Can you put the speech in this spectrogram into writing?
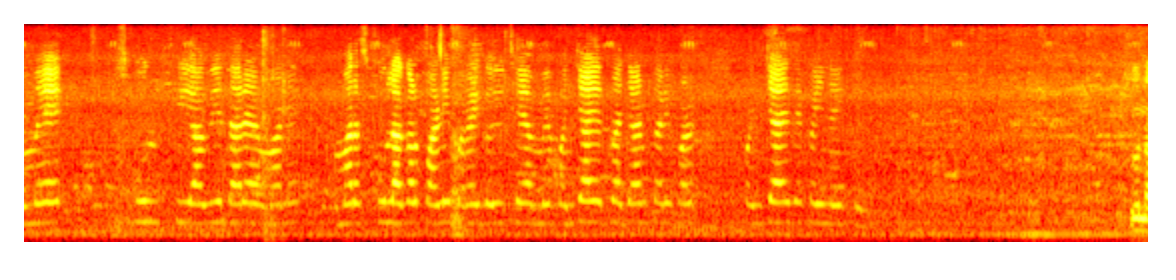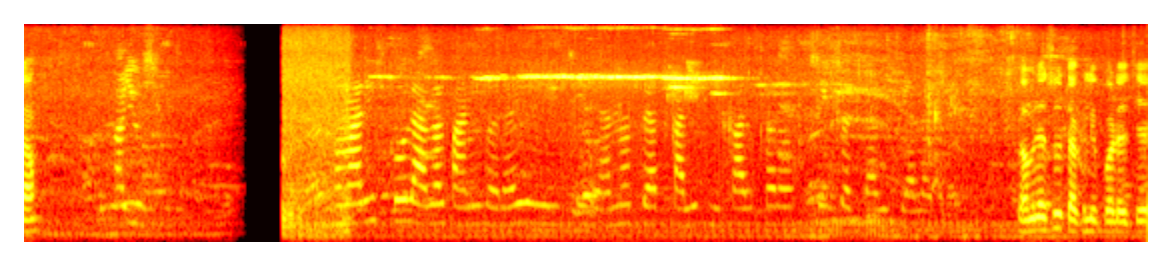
અમે સ્કૂલથી આવીએ ત્યારે અમારે અમારા સ્કૂલ આગળ પાણી ભરાઈ ગયું છે. અમે પંચાયતમાં જાણ કરી પણ પંચાયતે કંઈ નહીં કર્યું શું નામ? આયુષ. અમારી સ્કૂલ આગળ પાણી ભરાઈ રહી છે. આનો તાત્કાલિક નિકાલ કરો. શ્રી શ્રદ્ધા વિદ્યાલય. તમને શું તકલીફ પડે છે?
